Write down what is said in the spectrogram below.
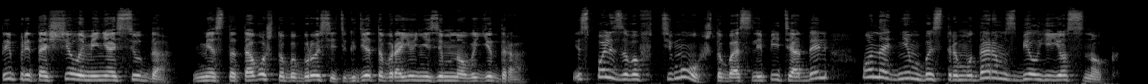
Ты притащила меня сюда, вместо того, чтобы бросить где-то в районе земного ядра. Использовав тьму, чтобы ослепить Адель, он одним быстрым ударом сбил ее с ног.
